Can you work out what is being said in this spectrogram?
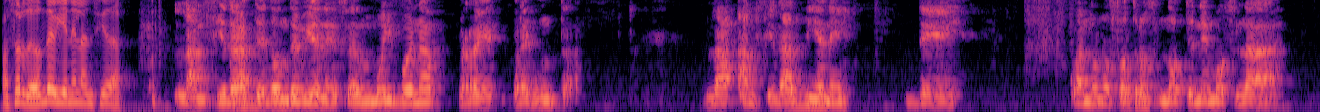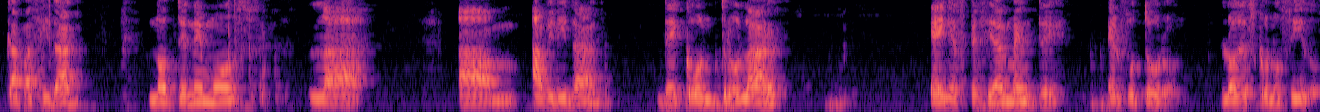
Pastor, ¿de dónde viene la ansiedad? La ansiedad, ¿de dónde viene? Esa es muy buena pre- pregunta. La ansiedad viene de cuando nosotros no tenemos la capacidad, no tenemos la habilidad de controlar en especialmente el futuro, lo desconocido,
